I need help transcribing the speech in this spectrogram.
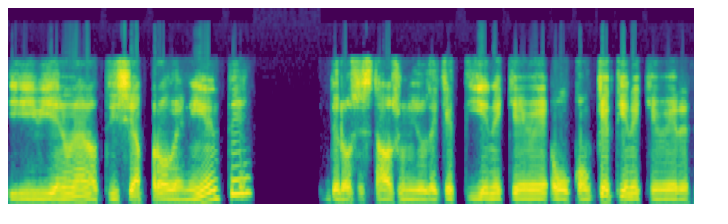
y viene una noticia proveniente de los Estados Unidos, de qué tiene que ver o con qué tiene que ver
